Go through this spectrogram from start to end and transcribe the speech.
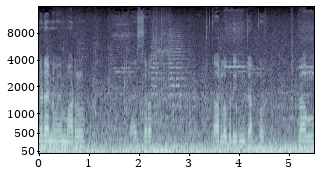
99 ਮਾਡਲ ਕੈਸਰ ਕਰ ਲੋ ਕੰਡੀਸ਼ਨ ਚੱਕ ਭਰਾਵੋ।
